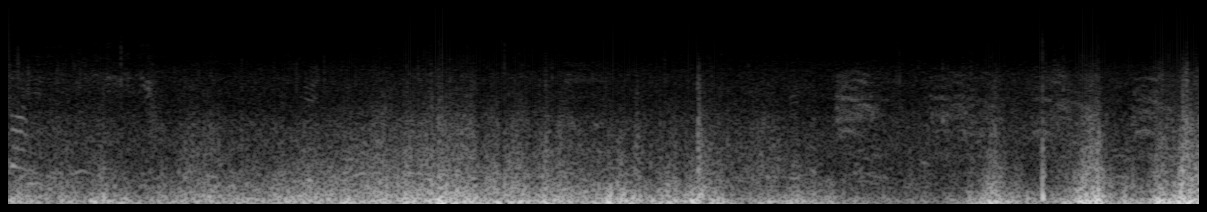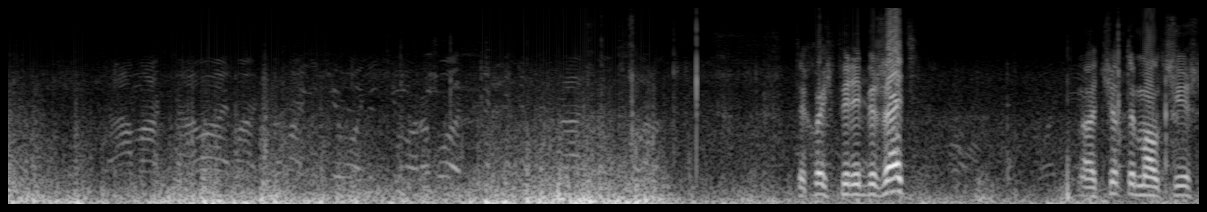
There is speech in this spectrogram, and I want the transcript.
Да, Ты хочешь перебежать? Ну, а что ты молчишь?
